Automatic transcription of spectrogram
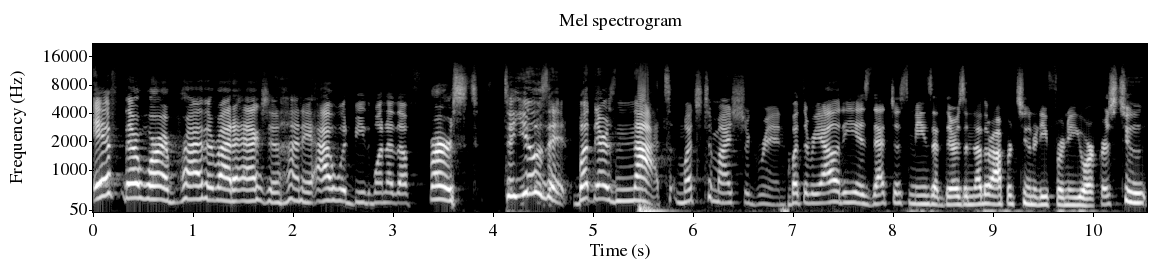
If there were a private right of action, honey, I would be one of the first to use it, but there's not, much to my chagrin. But the reality is that just means that there's another opportunity for New Yorkers to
